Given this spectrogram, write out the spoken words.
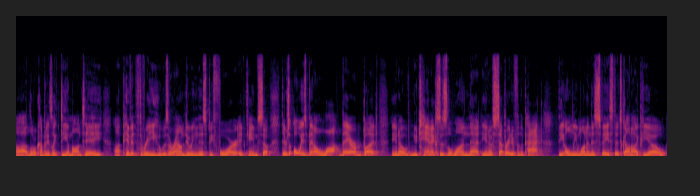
uh, little companies like Diamanti, uh, Pivot 3, who was around doing this before it came. So there's always been a lot there, but you know, Nutanix is the one that you know separated from the pack, the only one in this space that's gone IPO.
